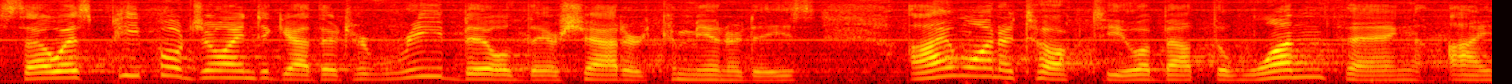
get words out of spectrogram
So as people join together to rebuild their shattered communities, I want to talk to you about the one thing I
